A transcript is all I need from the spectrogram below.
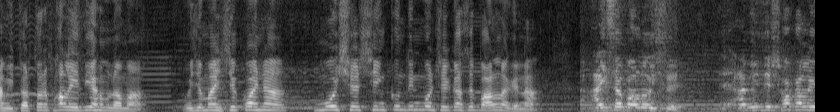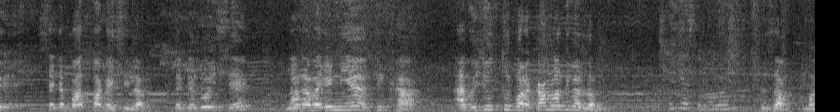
আমি তোর তোরে ফালাই দিয়ে না মা। ওই যে মানুষে কয় না মহিষের সিং কোন দিন মহিষের কাছে ভালো লাগে না। আইসা ভালো হয়েছে আমি যে সকালে সেটা ভাত পাকাইছিলাম সেটা রইছে নানা বাইরে নিয়ে তুই খা। আমি যে উত্তর পাড়া কামলা দিবার যাব। যাও মা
